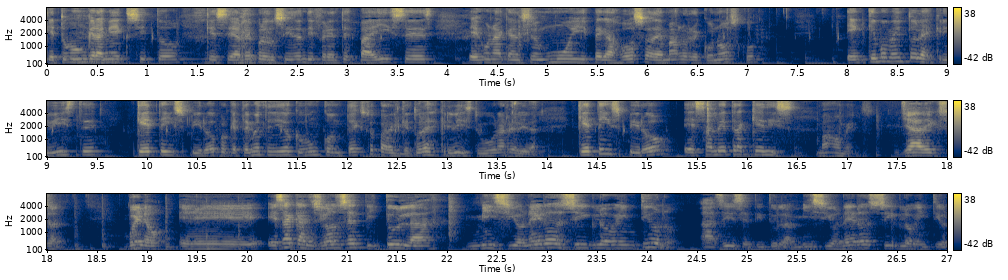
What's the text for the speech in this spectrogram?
que tuvo un gran éxito, que se ha reproducido en diferentes países, es una canción muy pegajosa, además lo reconozco. ¿En qué momento la escribiste? ¿Qué te inspiró? Porque tengo entendido que hubo un contexto para el que tú la escribiste, hubo una realidad. ¿Qué te inspiró esa letra? ¿Qué dice? Más o menos. Ya, Dixon. Bueno, eh, esa canción se titula Misionero siglo XXI. Así se titula, Misionero siglo XXI.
